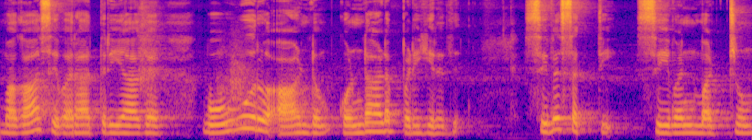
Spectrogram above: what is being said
மகா சிவராத்திரியாக ஒவ்வொரு ஆண்டும் கொண்டாடப்படுகிறது. சிவசக்தி சிவன் மற்றும்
